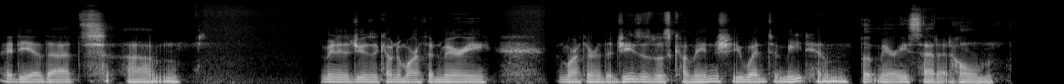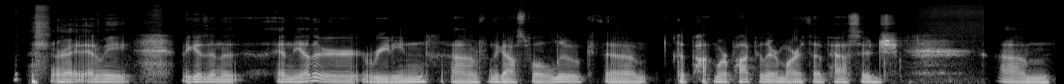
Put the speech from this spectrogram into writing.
idea that um, many of the Jews had come to Martha and Mary. When Martha heard that Jesus was coming, she went to meet him, but Mary sat at home. right, and we, because in the in the other reading um, from the Gospel of Luke, the the po- more popular Martha passage, um,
